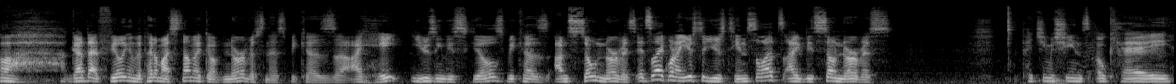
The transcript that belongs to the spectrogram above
Uh, got that feeling in the pit of my stomach of nervousness because uh, I hate using these skills because I'm so nervous. It's like when I used to use team selects, I'd be so nervous. Pitching machine's okay.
